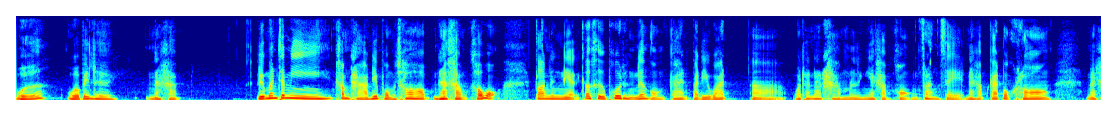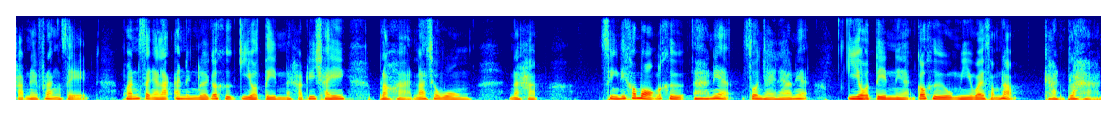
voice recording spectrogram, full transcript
เวอเวอไปเลยนะครับ หรือมันจะมีคำถามที่ผมชอบนะครับเขาบอกตอนนึงเนี่ยก็คือพูดถึงเรื่องของการปฏิวัติวัฒนธรรมอะไรเงี้ยครับของฝรั่งเศสนะครับการปกครองนะครับในฝรั่งเศสเพราะฉะนั้นสัญลักษณ์อันนึงเลยก็คือกิโยตินนะครับที่ใช้ประหารราชวงศ์นะครับ สิ่งที่เขาบอกก็คืออ่าเนี่ยส่วนใหญ่แล้วเนี่ยกิโยตินเนี่ยก็คือมีไว้สำหรับการประหาร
